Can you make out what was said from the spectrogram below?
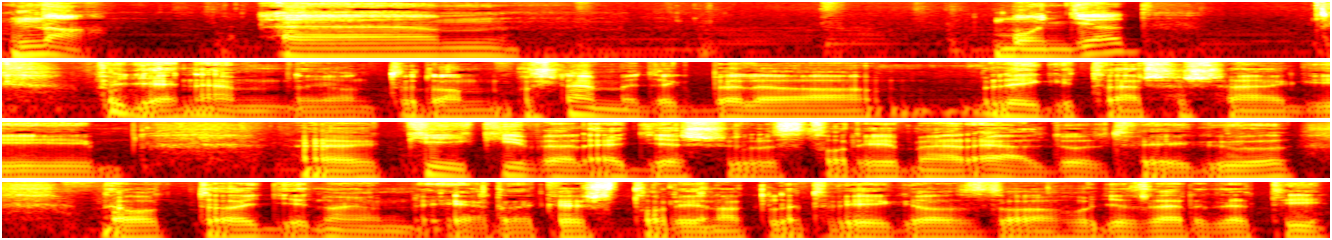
Na, um, mondjad? Figyelj, nem nagyon tudom, most nem megyek bele a légitársasági eh, ki kivel egyesül sztori, mert eldőlt végül, de ott egy nagyon érdekes sztorinak lett vége azzal, hogy az eredeti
